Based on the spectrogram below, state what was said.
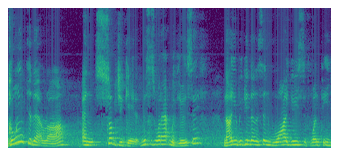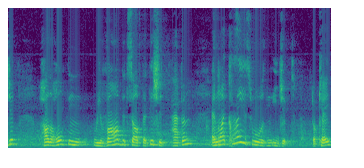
go into that Ra, and subjugate it. This is what happened with Yosef. Now you begin to understand why Yosef went to Egypt, how the whole thing revolved itself that this should happen, and why Yisrael was in Egypt. Okay?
